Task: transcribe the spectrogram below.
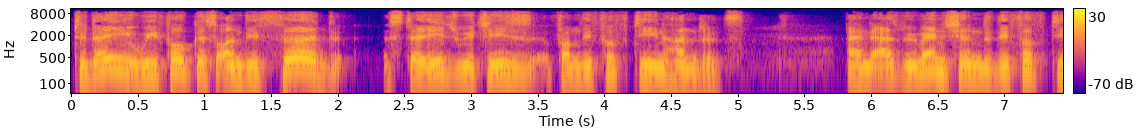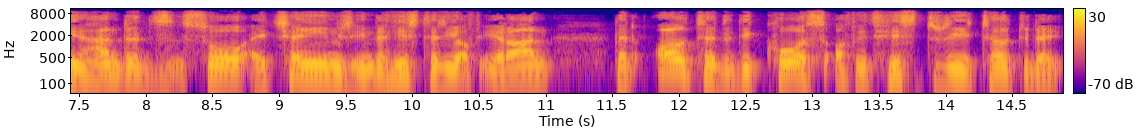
Today we focus on the third stage, which is from the 1500s. And as we mentioned, the 1500s saw a change in the history of Iran that altered the course of its history till today.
